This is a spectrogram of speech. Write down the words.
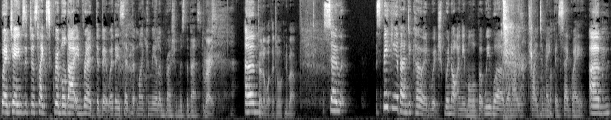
where James had just like scribbled out in red the bit where they said that my Camille impression was the best. Right. Um, Don't know what they're talking about. So, speaking of Andy Cohen, which we're not anymore, but we were when I tried to make this segue, um,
